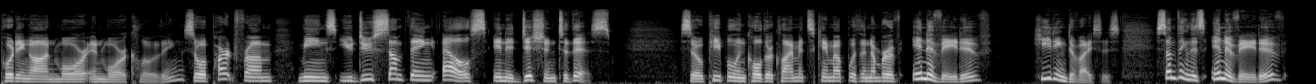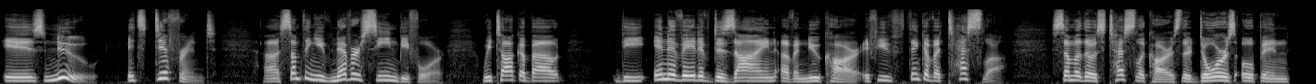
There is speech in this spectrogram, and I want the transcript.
putting on more and more clothing. So apart from means you do something else in addition to this. So people in colder climates came up with a number of innovative heating devices. Something that's innovative is new, it's different, uh, something you've never seen before. We talk about the innovative design of a new car. If you think of a Tesla, some of those Tesla cars, their doors open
